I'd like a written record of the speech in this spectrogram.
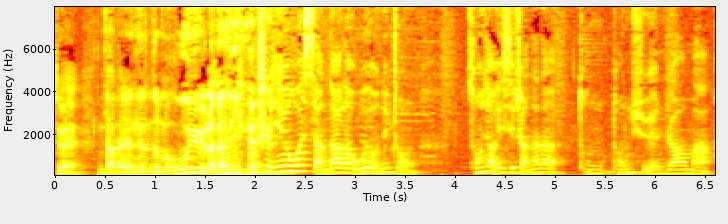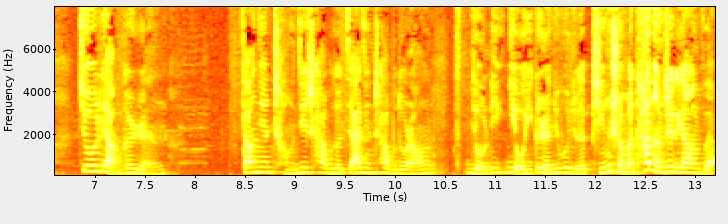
对你咋的？能怎么无语了呢？你不是，因为我想到了，我有那种从小一起长大的同同学，你知道吗？就有两个人。当年成绩差不多，家境差不多，然后有另有一个人就会觉得，凭什么他能这个样子，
